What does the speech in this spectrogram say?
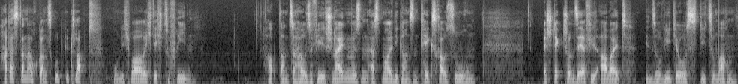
hat das dann auch ganz gut geklappt und ich war richtig zufrieden. Hab dann zu Hause viel schneiden müssen, erstmal die ganzen Takes raussuchen. Es steckt schon sehr viel Arbeit in so Videos, die zu machen.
